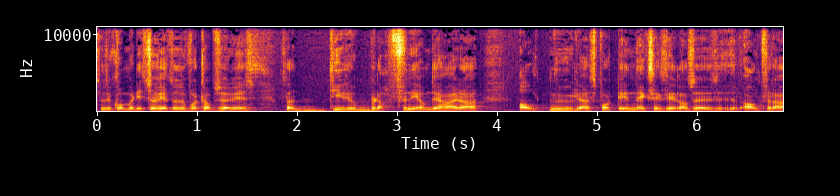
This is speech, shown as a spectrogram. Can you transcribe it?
Så du kommer dit, så vet du at du får toppservice. Så da gir du blaffen i om de har da, alt mulig av sport innen XXL. Altså alt fra,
